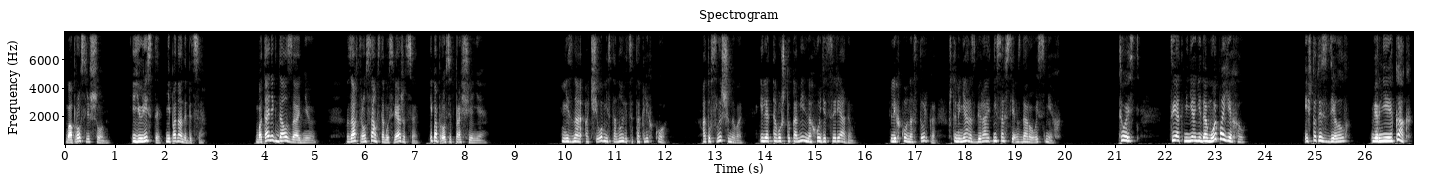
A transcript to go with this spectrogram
вопрос решен, и юристы не понадобятся». Ботаник дал заднюю. Завтра он сам с тобой свяжется и попросит прощения. Не знаю, от чего мне становится так легко. От услышанного или от того, что Камиль находится рядом. Легко настолько, что меня разбирает не совсем здоровый смех. «То есть ты от меня не домой поехал?» «И что ты сделал? Вернее, как?»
